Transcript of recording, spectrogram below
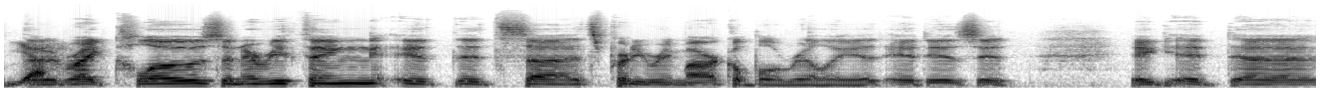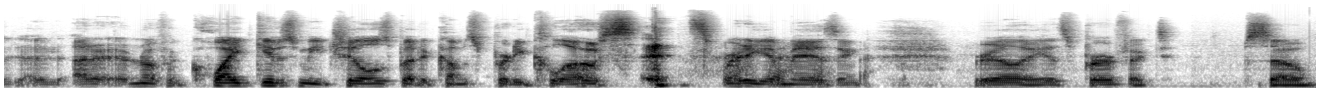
yeah. the right clothes and everything. It, it's uh, it's pretty remarkable, really. It, it is it it, it uh, I don't know if it quite gives me chills, but it comes pretty close. it's pretty amazing, really. It's perfect. So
